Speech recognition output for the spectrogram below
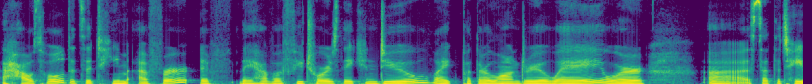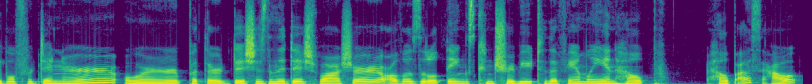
a household, it's a team effort. If they have a few chores they can do, like put their laundry away or uh, set the table for dinner or put their dishes in the dishwasher, all those little things contribute to the family and help help us out.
